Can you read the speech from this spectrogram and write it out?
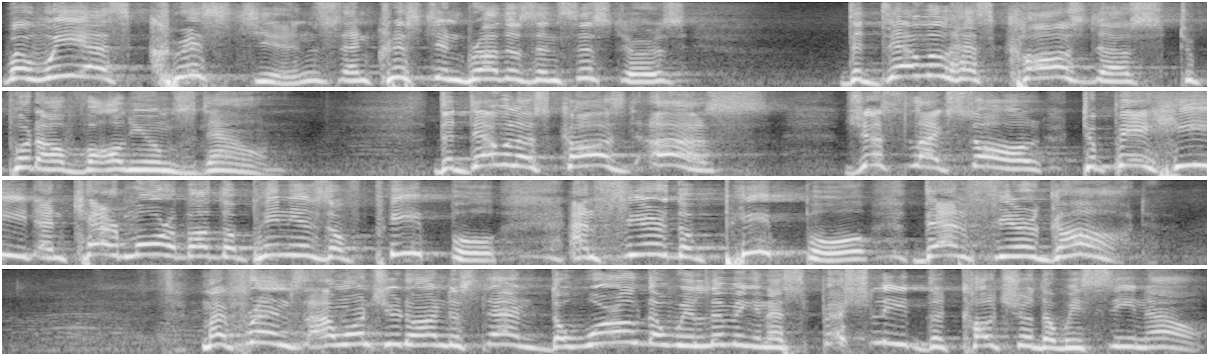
where we, as Christians and Christian brothers and sisters, the devil has caused us to put our volumes down. The devil has caused us just like Saul, to pay heed and care more about the opinions of people and fear the people than fear God. My friends, I want you to understand the world that we're living in, especially the culture that we see now,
